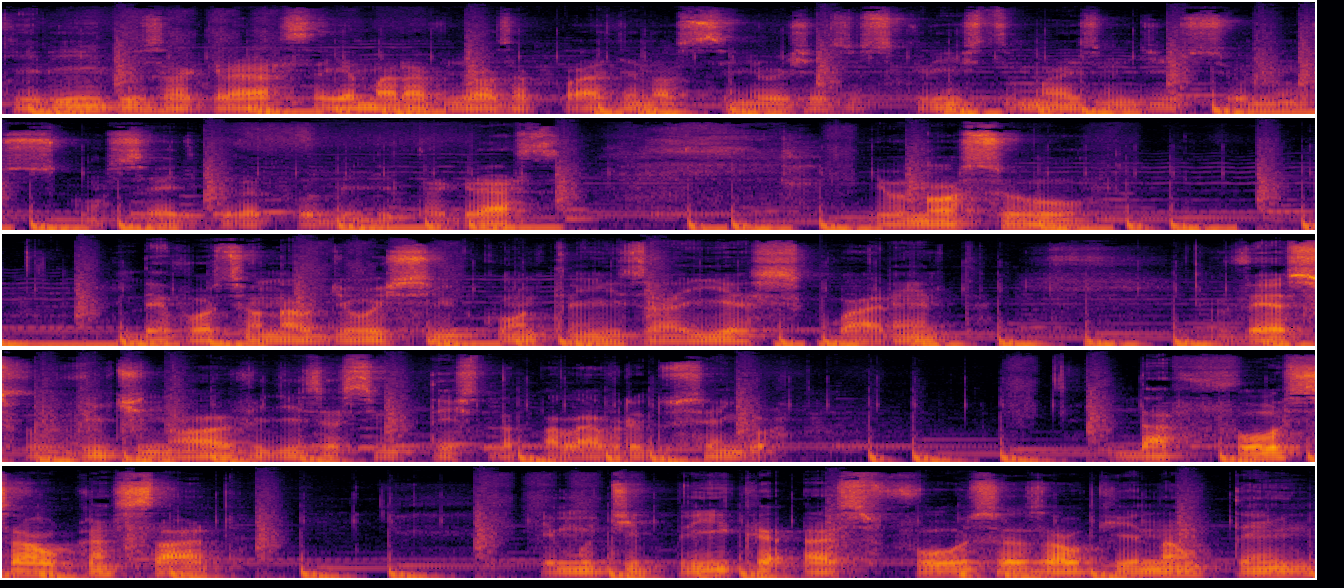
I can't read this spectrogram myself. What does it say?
queridos, a graça e a maravilhosa paz de nosso Senhor Jesus Cristo. Mais um dia o Senhor nos concede pela tua bendita graça. E o nosso devocional de hoje se encontra em Isaías 40, verso 29, diz assim o texto da palavra do Senhor: Dá força ao e multiplica as forças ao que não tem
